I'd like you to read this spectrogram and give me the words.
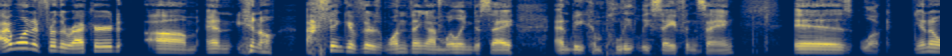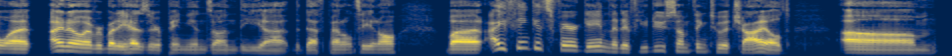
I wanted for the record. Um, and you know, I think if there's one thing I'm willing to say and be completely safe in saying is, look, you know what? I know everybody has their opinions on the uh, the death penalty and all, but I think it's fair game that if you do something to a child, um,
